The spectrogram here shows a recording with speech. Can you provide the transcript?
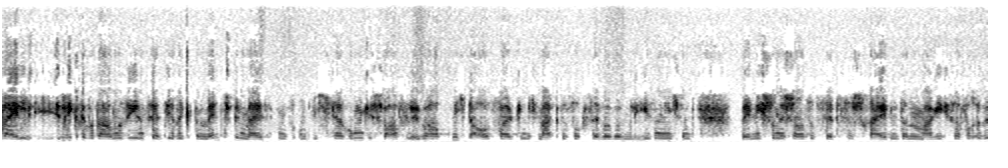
weil liegt aber daran, dass ich ein sehr direkter Mensch bin meistens und ich herumgeschwafle überhaupt nicht aushalte und ich mag das auch selber beim Lesen nicht und wenn ich schon eine Chance habe, selbst zu schreiben, dann mag ich es einfach, also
